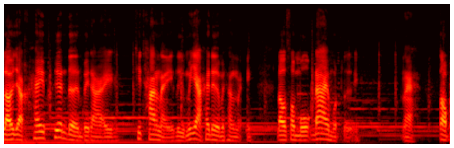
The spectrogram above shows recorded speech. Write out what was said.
เราอยากให้เพื่อนเดินไปใน ทิศทางไหน หรือไม่อยากให้เดินไปทางไหน เราสโมกได้หมดเลยนะต่อไป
